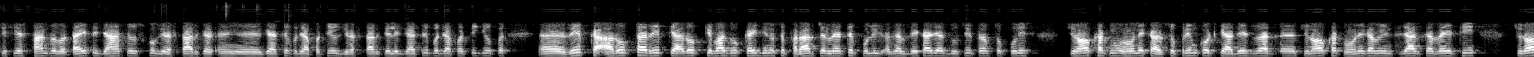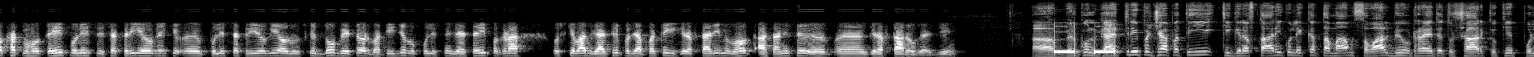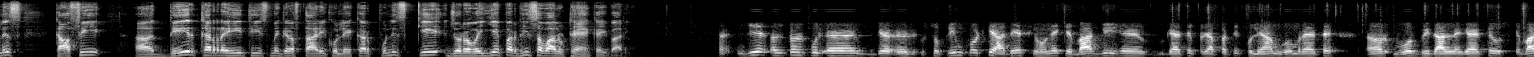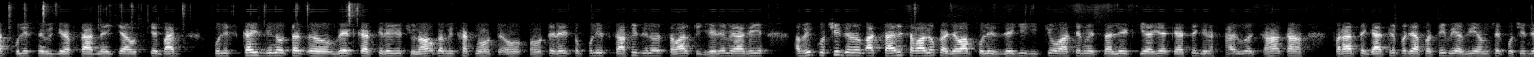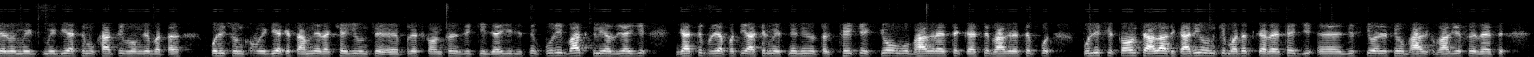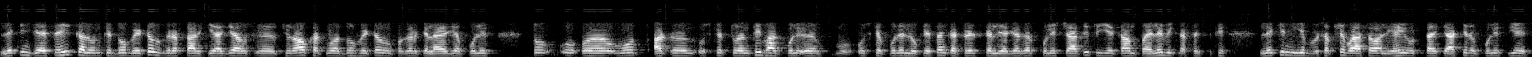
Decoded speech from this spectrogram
किसी स्थान पर बताई थी, जहाँ से उसको गिरफ़्तार कर गायत्री प्रजापति को गिरफ़्तार के लिए गायत्री प्रजापति के ऊपर रेप का आरोप था। रेप के आरोप के बाद वो कई दिनों से फरार चल रहे थे। पुलिस, अगर देखा जाए दूसरी तरफ़ तो पुलिस चुनाव खत्म होने का, सुप्रीम कोर्ट के आदेश बाद चुनाव खत्म होने का भी इंतज़ार कर रही थी। चुनाव खत्म होते ही पुलिस सक्रिय हो गई पुलिस सक्रिय होगी और उसके दो बेटे और भतीजे को पुलिस ने जैसे ही पकड़ा, उसके बाद गायत्री प्रजापति की गिरफ्तारी में बहुत आसानी से गिरफ़्तार हो गए। जी। बिल्कुल, गायत्री प्रजापति की गिरफ्तारी को लेकर तमाम सवाल भी उठ रहे थे तुषार, क्योंकि पुलिस काफ़ी देर कर रही थी इसमें गिरफ्तारी को लेकर। पुलिस के जो रवैये पर भी सवाल उठे हैं कई बारी। ये तो सुप्रीम कोर्ट के आदेश होने के बाद भी गायत्री प्रजापति खुलेआम घूम रहे थे और वोट भी डालने गए थे। उसके बाद पुलिस ने भी गिरफ़्तार नहीं किया। उसके बाद पुलिस कई दिनों तक वेट करती रही चुनाव का भी खत्म होते हो, होते रहे तो पुलिस काफ़ी दिनों से सवाल के घेरे में आ गई है। अभी कुछ ही दिनों बाद सारे सवालों का जवाब पुलिस देगी कि क्यों आखिर में इतना लेट किया गया कैसे गिरफ़्तार हुआ कहाँ कहाँ फरार थे। गायत्री प्रजापति भी अभी हमसे कुछ ही देर में मीडिया से मुखातिब होंगे बता पुलिस उनको मीडिया के सामने रखेगी उनसे प्रेस कॉन्फ्रेंस भी की जाएगी जिसमें पूरी बात क्लियर हो जाएगी। गायत्री प्रजापति आखिर में इतने दिनों तक थे कि क्यों वो भाग रहे थे कैसे भाग रहे थे पुलिस के कौन से आला अधिकारी उनकी मदद कर रहे थे जिसकी वजह से वो भाग भागे फिर रहे थे। लेकिन जैसे ही कल उनके दो बेटों को गिरफ़्तार किया गया चुनाव खत्म हुआ, दो बेटों को पकड़ के लाया गया पुलिस तो वो उसके तुरंत ही बाद उसके पूरे लोकेशन का ट्रेस कर लिया गया। अगर पुलिस चाहती तो ये काम पहले भी कर सकती थी, लेकिन ये सबसे बड़ा सवाल यही उठता है कि आखिर पुलिस ये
